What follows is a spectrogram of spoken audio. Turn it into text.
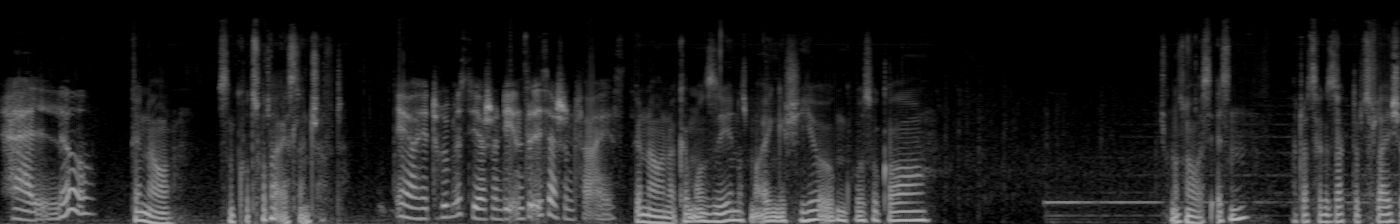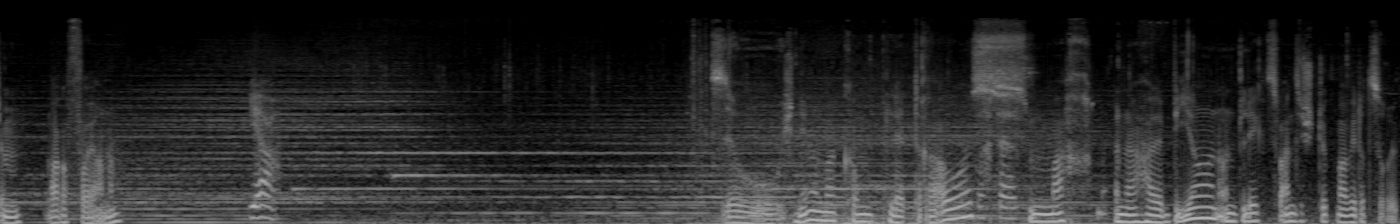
Hallo. Genau. Wir sind kurz vor der Eislandschaft. Ja, hier drüben ist die ja schon. Die Insel ist ja schon vereist. Genau, da können wir sehen, dass wir eigentlich hier irgendwo sogar... Ich muss mal was essen. Hat das ja gesagt, gibt's Fleisch im Lagerfeuer, ne? Ja. So, ich nehme mal komplett raus, Mach das. mach eine halbieren und leg 20 Stück mal wieder zurück.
